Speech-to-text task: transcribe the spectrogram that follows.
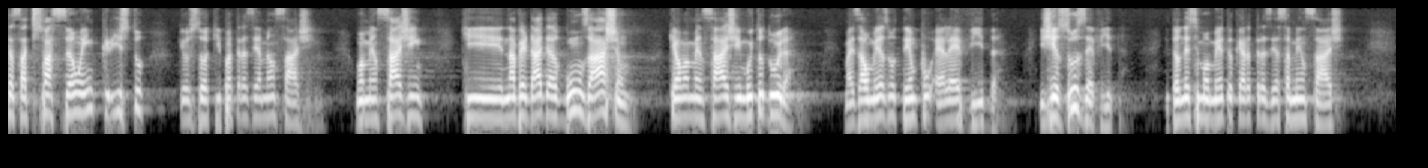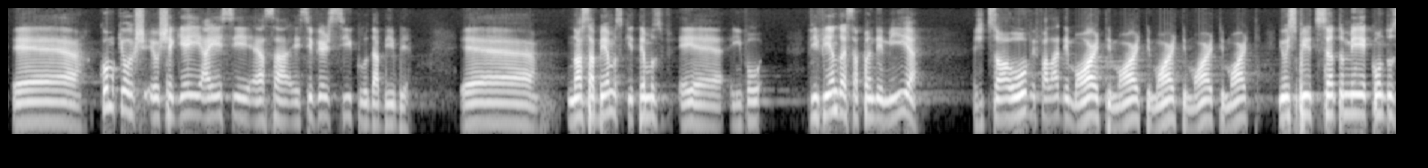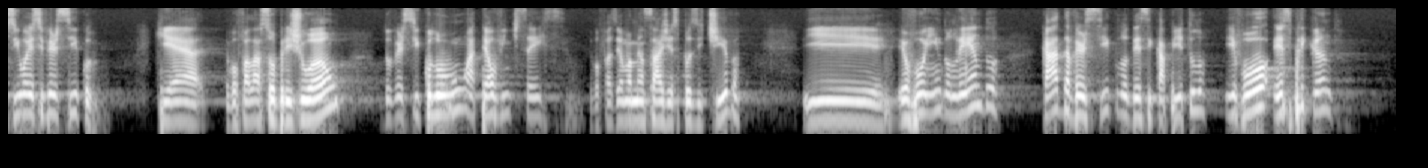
muita satisfação em Cristo que eu estou aqui para trazer a mensagem. Uma mensagem que, na verdade, alguns acham que é uma mensagem muito dura, mas ao mesmo tempo ela é vida. E Jesus é vida. Então, nesse momento, eu quero trazer essa mensagem. É, como que eu, eu cheguei a esse, essa, esse versículo da Bíblia? É, nós sabemos que temos, é, vivendo essa pandemia, a gente só ouve falar de morte, morte, morte, morte, morte, e o Espírito Santo me conduziu a esse versículo, que é, eu vou falar sobre João, do versículo 1 até o 26. Eu vou fazer uma mensagem expositiva e eu vou indo lendo cada versículo desse capítulo e vou explicando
